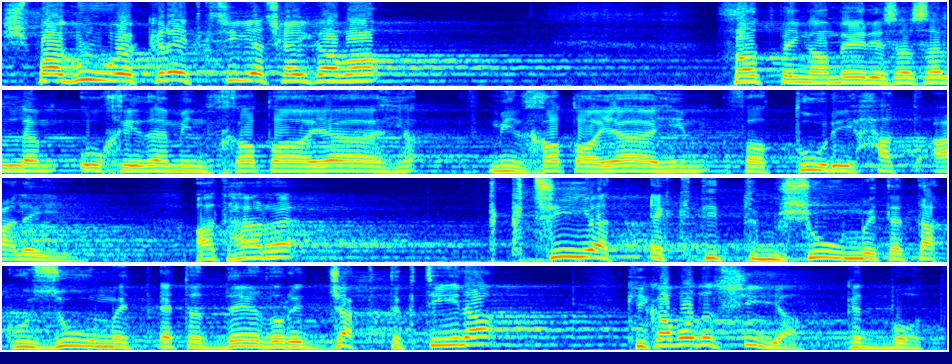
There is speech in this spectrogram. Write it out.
shpagu krejt të këqijat çka i ka ba. Thot Pejgamberi sallallahu alejhi ue sellem, ukhidhe min khatajahim, min khatajahim fa turihat alejhi. Atëherë, të këqijat e këtij të mshumit, e të akuzumit, e të derdhurit gjak të këtina, ky ka bo të kqija këtë botë.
